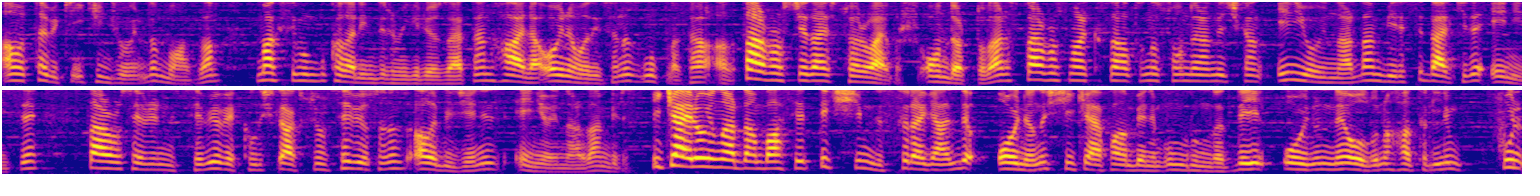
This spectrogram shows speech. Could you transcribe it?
ama tabii ki ikinci oyun da muazzam. Maksimum bu kadar indirime giriyor zaten. Hala oynamadıysanız mutlaka alın. Star Wars Jedi Survivor 14 dolar. Star Wars markası altında son dönemde çıkan en iyi oyunlardan birisi belki de en iyisi. Star Wars evrenini seviyor ve kılıçlı aksiyon seviyorsanız alabileceğiniz en iyi oyunlardan birisi. Hikayeli oyunlardan bahsettik. Şimdi sıra geldi oynanış. Hikaye falan benim umurumda değil. Oyunun ne olduğunu hatırlayayım. Full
